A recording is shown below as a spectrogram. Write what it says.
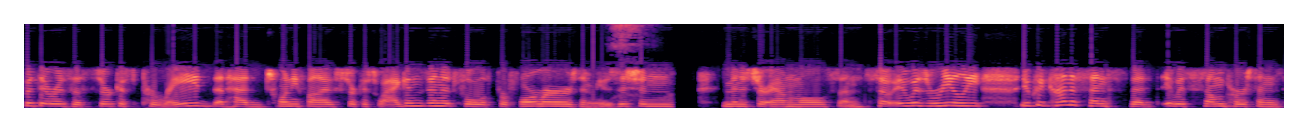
but there was a circus parade that had 25 circus wagons in it full of performers and musicians. miniature animals. And so it was really, you could kind of sense that it was some person's,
